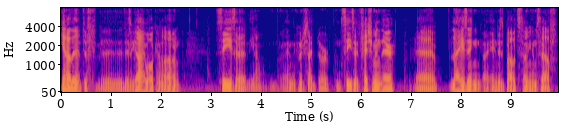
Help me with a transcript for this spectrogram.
you know, the, the, uh, there's a guy walking along, sees a you know in the countryside, or sees a fisherman there, uh, lazing in his boat, sunning himself.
